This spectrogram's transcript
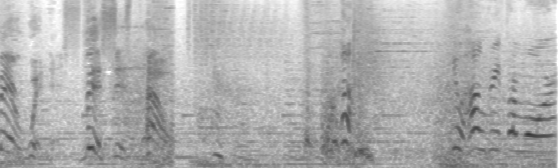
Bear witness. This is power. You hungry for more?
